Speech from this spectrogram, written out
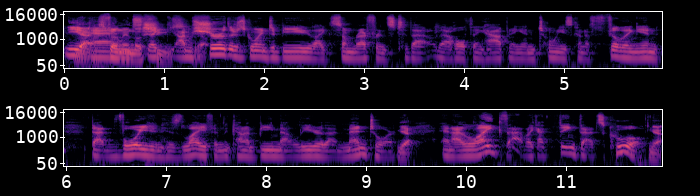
yeah, filling in those like, shoes. I'm Yeah. sure there's going to be like some reference to that that whole thing happening, and Tony's kind of filling in that void in his life and kind of being that leader, that mentor. Yeah. And I like that. Like I think that's cool. Yeah.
